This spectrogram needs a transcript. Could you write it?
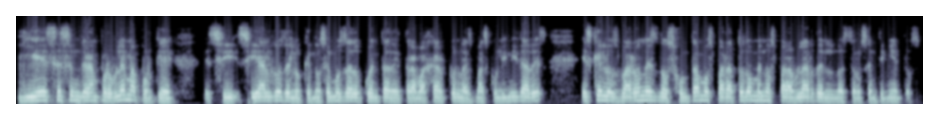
Y ese es un gran problema porque si, algo de lo que nos hemos dado cuenta de trabajar con las masculinidades es que los varones nos juntamos para todo menos para hablar de nuestros sentimientos.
